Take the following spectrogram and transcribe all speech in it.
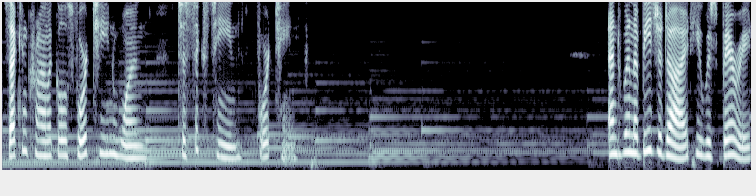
Second Chronicles 14:1 to 16:14. And when Abijah died, he was buried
